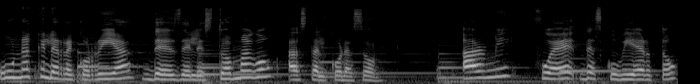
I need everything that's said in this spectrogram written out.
una que le recorría desde el estómago hasta el corazón. Arnie fue descubierto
